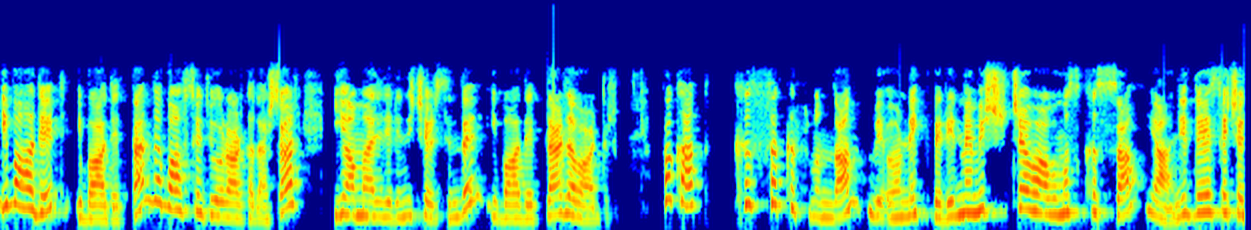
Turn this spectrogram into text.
İbadet, ibadetten de bahsediyor arkadaşlar. İyi amellerin içerisinde ibadetler de vardır. Fakat kıssa kısmından bir örnek verilmemiş. Cevabımız kıssa yani D seçeneği.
